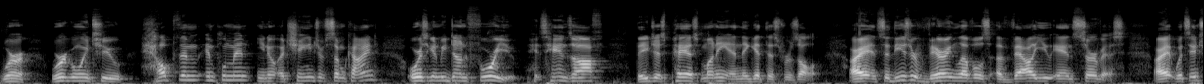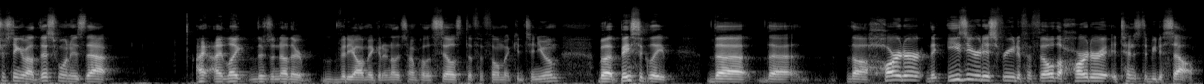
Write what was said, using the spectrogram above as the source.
where we're going to help them implement, you know, a change of some kind, or is it going to be done for you? It's hands off. They just pay us money and they get this result. All right, and so these are varying levels of value and service. All right, what's interesting about this one is that I, I like. There's another video I'll make at another time called the sales to fulfillment continuum, but basically the the the harder, the easier it is for you to fulfill, the harder it tends to be to sell.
